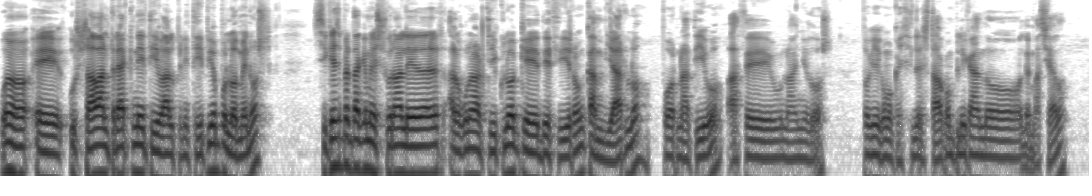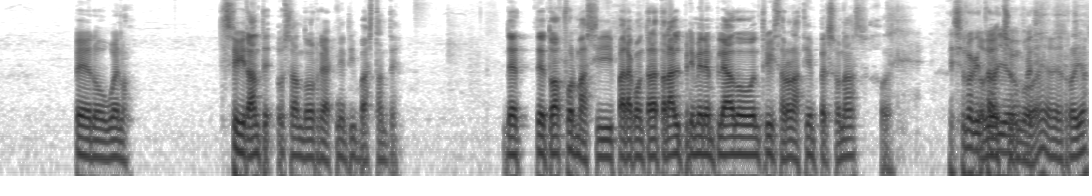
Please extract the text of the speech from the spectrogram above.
Bueno, eh, usaban React Native al principio, por lo menos. Sí que es verdad que me suena leer algún artículo que decidieron cambiarlo por nativo hace un año o dos, porque como que se les estaba complicando demasiado. Pero bueno, seguirán usando React Native bastante. De, de todas formas, si para contratar al primer empleado entrevistaron a 100 personas, joder, Eso es lo que lo estaba veo yo. chungo, pues. ¿eh? El rollo.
